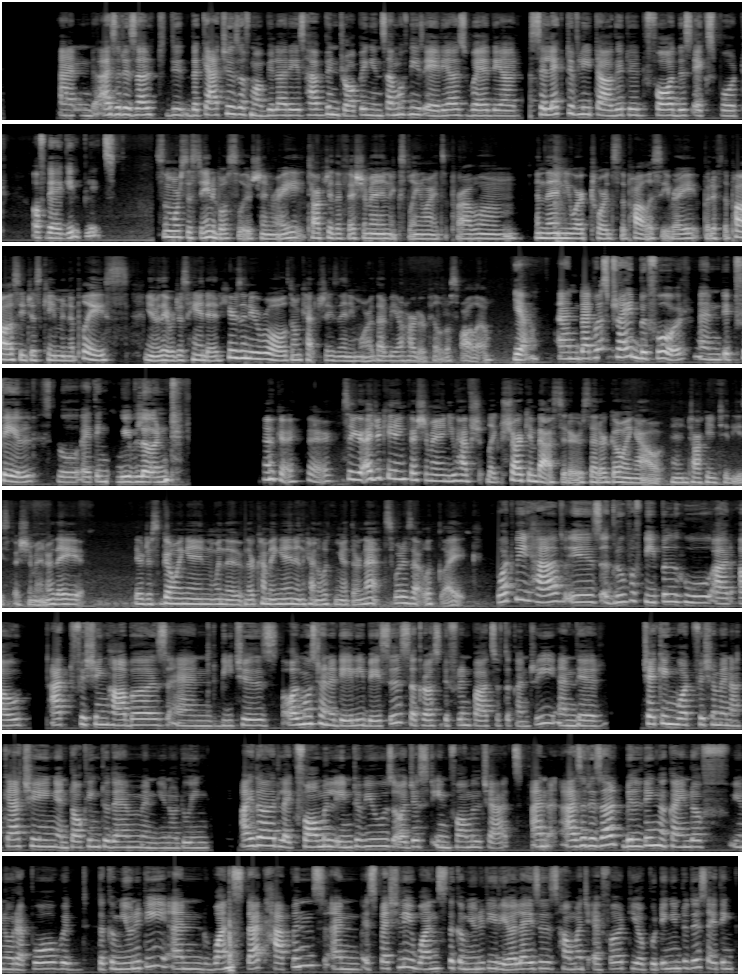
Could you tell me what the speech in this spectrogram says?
And as a result, the, the catches of mobula rays have been dropping in some of these areas where they are selectively targeted for this export of their gill plates. It's a more sustainable solution, right? Talk to the fishermen, explain why it's a problem, and then you work towards the policy, right? But if the policy just came into place, you know, they were just handed, here's a new rule, don't catch these anymore, that'd be a harder pill to swallow. Yeah. And that was tried before and it failed. So I think we've learned. Okay, fair. So you're educating fishermen. You have sh- like shark ambassadors that are going out and talking to these fishermen. Are they they're just going in when, the, when they're coming in and kind of looking at their nets? What does that look like? What we have is a group of people who are out at fishing harbors and beaches almost on a daily basis across different parts of the country and they're checking what fishermen are catching and talking to them and you know doing either like formal interviews or just informal chats. And as a result building a kind of you know rapport with the community. And once that happens and especially once the community realizes how much effort you're putting into this i think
